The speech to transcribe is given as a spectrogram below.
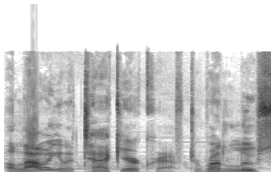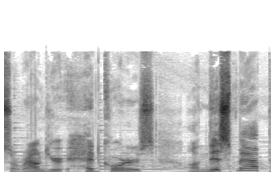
Allowing an attack aircraft to run loose around your headquarters on this map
